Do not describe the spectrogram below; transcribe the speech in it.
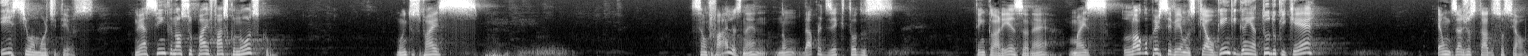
Este é o amor de Deus. Não é assim que nosso Pai faz conosco? Muitos pais são falhos, né? Não dá para dizer que todos têm clareza, né? Mas logo percebemos que alguém que ganha tudo o que quer é um desajustado social.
